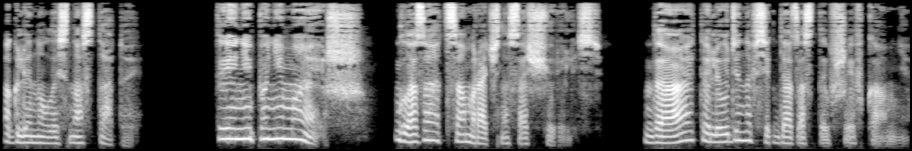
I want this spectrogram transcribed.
оглянулась на статуи. «Ты не понимаешь». Глаза отца мрачно сощурились. Да, это люди, навсегда застывшие в камне.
